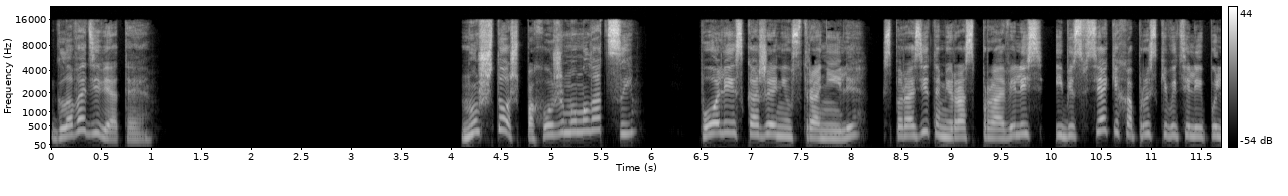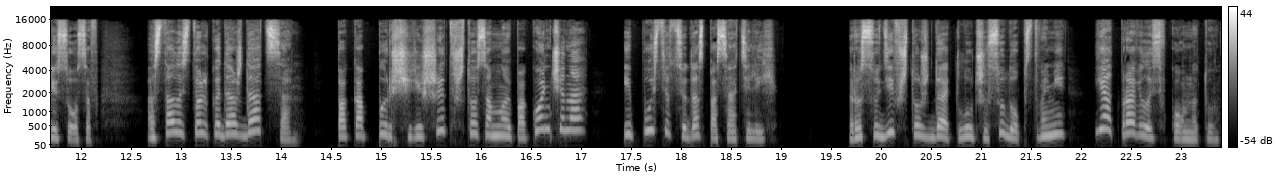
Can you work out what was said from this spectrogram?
Глава девятая. Ну что ж, похоже, мы молодцы. Поле искажений устранили, с паразитами расправились и без всяких опрыскивателей и пылесосов. Осталось только дождаться, пока Пырщ решит, что со мной покончено, и пустит сюда спасателей. Рассудив, что ждать лучше с удобствами, я отправилась в комнату.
